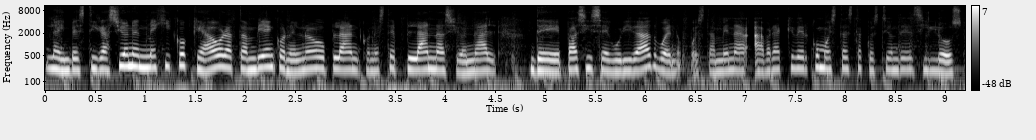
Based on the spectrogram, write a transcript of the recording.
la investigación en México, que ahora también con el nuevo plan, con este Plan Nacional de Paz y Seguridad, bueno, pues también ha- habrá que ver cómo está esta cuestión de si los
